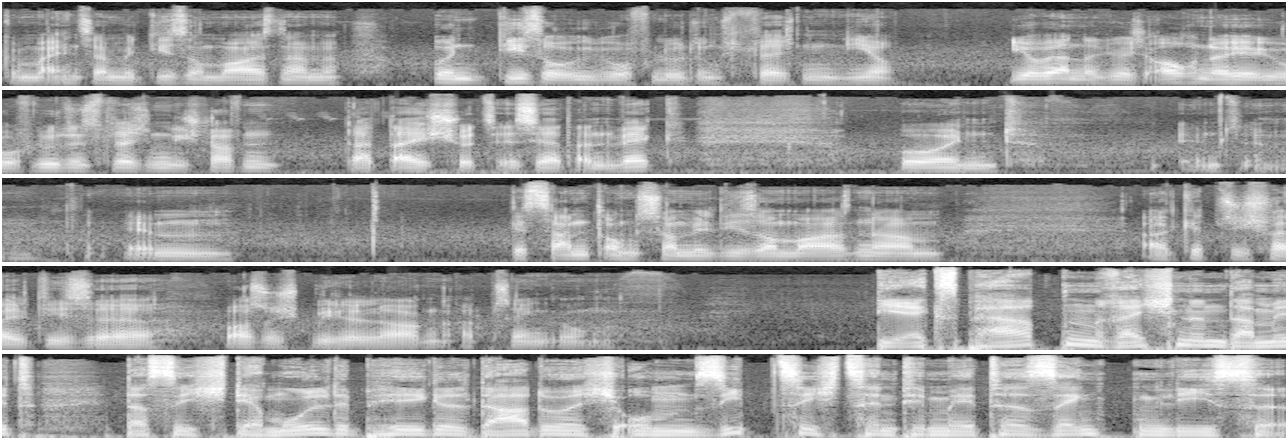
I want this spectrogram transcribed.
gemeinsam mit dieser Maßnahme und dieser Überflutungsflächen hier. Hier werden natürlich auch neue Überflutungsflächen geschaffen. Der Deichschutz ist ja dann weg. Und im, im Gesamtensemble dieser Maßnahmen ergibt sich halt diese Wasserspiegellagenabsenkung. Die Experten rechnen damit, dass sich der Muldepegel dadurch um 70 cm senken ließe.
